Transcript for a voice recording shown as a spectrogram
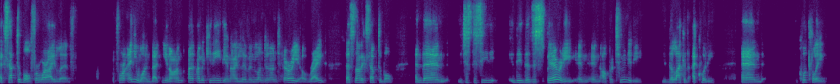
acceptable for where i live for anyone but you know i'm i'm a canadian. I live in london ontario right? That's not acceptable. And then just to see the, the disparity in, in opportunity the lack of equity. And quickly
